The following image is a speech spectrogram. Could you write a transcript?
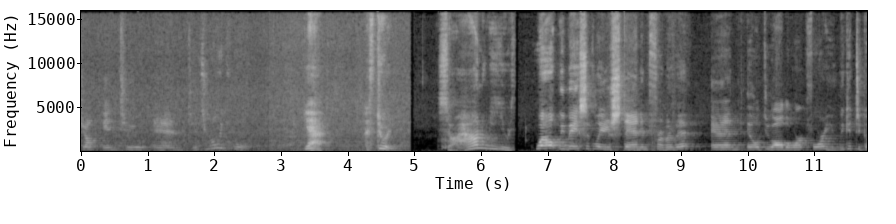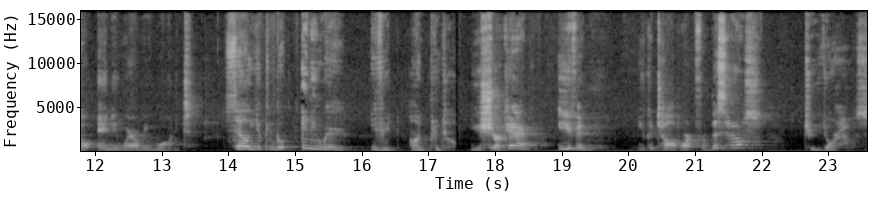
jump into, and it's really cool. Yeah. Let's do it. So how do we use it? Well, we basically just stand in front of it, and it'll do all the work for you. We get to go anywhere we want. So you can go anywhere, even on Pluto. You sure can. Even you could teleport from this house to your house.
